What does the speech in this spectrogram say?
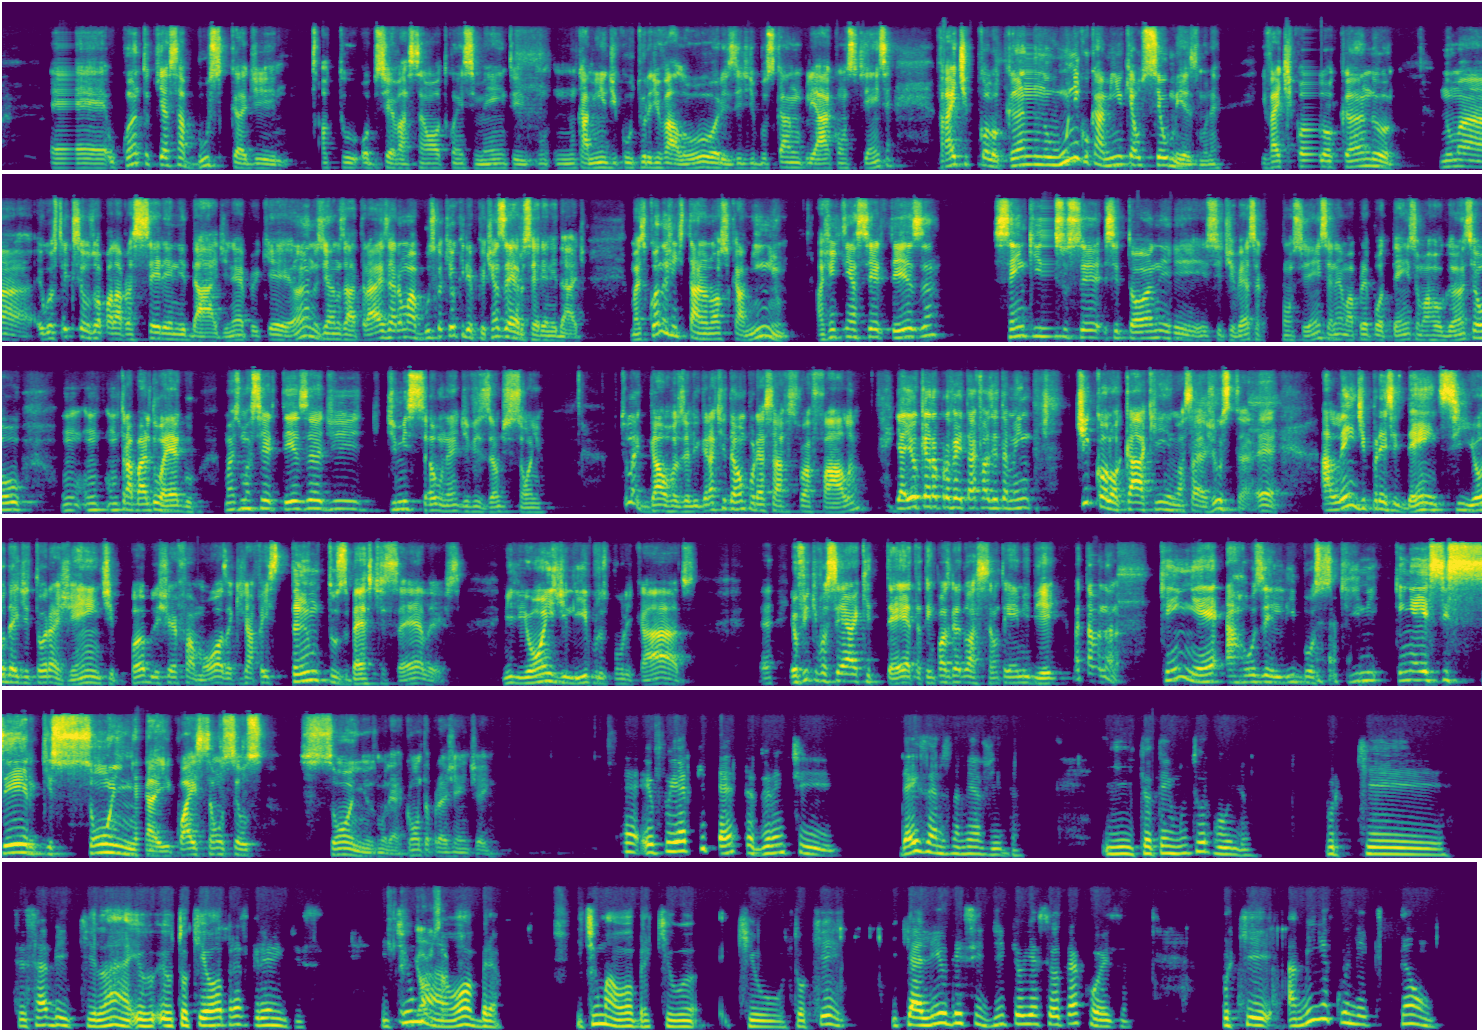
é, o quanto que essa busca de autoobservação, autoconhecimento e um, caminho de cultura de valores e de buscar ampliar a consciência, vai te colocando no único caminho que é o seu mesmo, né? E vai te colocando numa. Eu gostei que você usou a palavra serenidade, né? Porque anos e anos atrás era uma busca que eu queria, porque eu tinha zero serenidade. Mas quando a gente está no nosso caminho, a gente tem a certeza, sem que isso se, se torne, se tivesse a consciência, né? Uma prepotência, uma arrogância ou um, um, trabalho do ego mas uma certeza de, de missão, né? de visão, de sonho. Muito legal, Roseli. Gratidão por essa sua fala. E aí eu quero aproveitar e fazer também, te colocar aqui em uma saia justa. É, além de presidente, CEO da editora Gente, publisher famosa que já fez tantos best-sellers, milhões de livros publicados. É, eu vi que você é arquiteta, tem pós-graduação, tem MBA, mas tá, não, não. Quem é a Roseli Boschini? Quem é esse ser que sonha e quais são os seus sonhos, mulher? Conta pra gente aí. É, eu fui arquiteta durante 10 anos na minha vida e que eu tenho muito orgulho, porque você sabe que lá eu, eu toquei obras grandes e tinha uma obra e tinha uma obra que eu, que eu toquei e que ali eu decidi que eu ia ser outra coisa porque a minha conexão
